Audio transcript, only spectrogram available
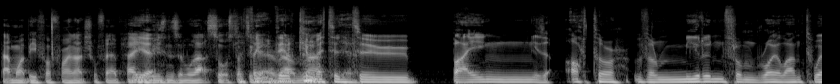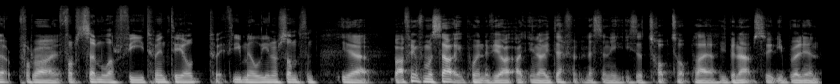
that might be for financial fair play yeah. reasons and all that sort of stuff. I to think they're committed yeah. to buying is it Arthur Vermeeren from Royal Antwerp for right. for similar fee, twenty odd, twenty three million or something. Yeah, but I think from a Celtic point of view, I, you know, definitely listen. He's a top top player. He's been absolutely brilliant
